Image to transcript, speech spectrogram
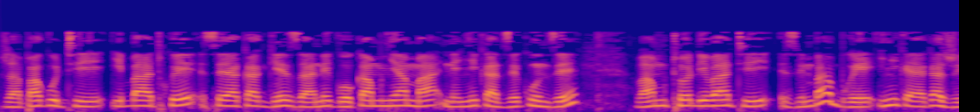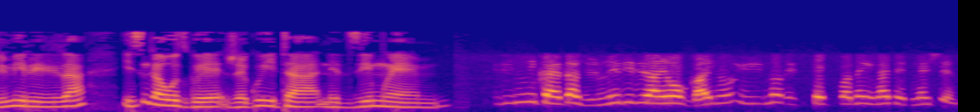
zvapakuti ibatwe seyakageza negoka munyama nenyika dzekunze. Vamutodi vati zimbabwe inyika yakazvimiririra isingaudzwe zvekuita nedzimwe. Iri nyika yakazvimiririra yoga inorespektwa neunited nations.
